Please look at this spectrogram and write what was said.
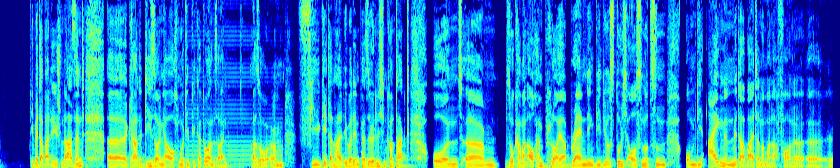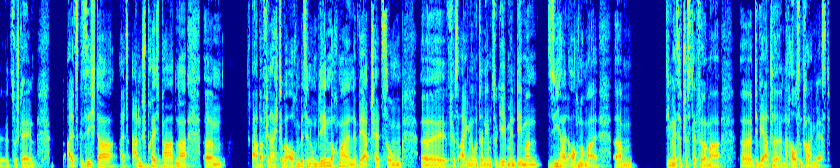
die Mitarbeiter, die schon da sind, äh, gerade die sollen ja auch Multiplikatoren sein. Also ähm, viel geht dann halt über den persönlichen Kontakt und ähm, so kann man auch Employer Branding Videos durchaus nutzen, um die eigenen Mitarbeiter nochmal nach vorne äh, zu stellen. Als Gesichter, als Ansprechpartner. Ähm, aber vielleicht sogar auch ein bisschen, um denen nochmal eine Wertschätzung äh, fürs eigene Unternehmen zu geben, indem man sie halt auch nochmal ähm, die Messages der Firma, äh, die Werte nach außen tragen lässt.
